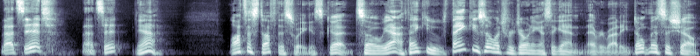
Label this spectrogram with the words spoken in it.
that's it. That's it. yeah. Lots of stuff this week. It's good. So yeah thank you. Thank you so much for joining us again everybody. Don't miss a show.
